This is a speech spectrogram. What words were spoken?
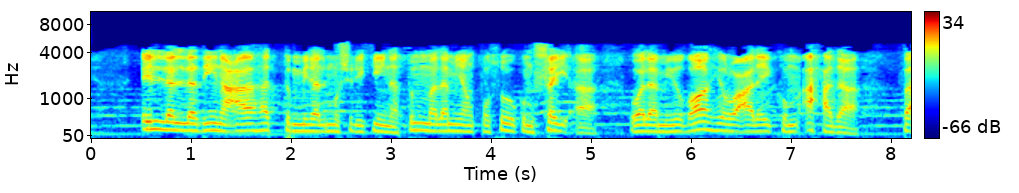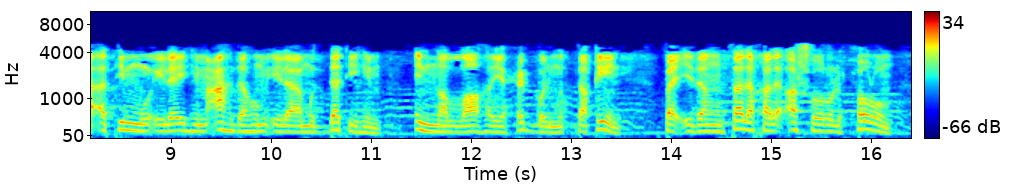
إلا الذين عاهدتم من المشركين ثم لم ينقصوكم شيئا ولم يظاهروا عليكم أحدا فأتموا إليهم عهدهم إلى مدتهم إن الله يحب المتقين فإذا انسلخ الأشهر الحرم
